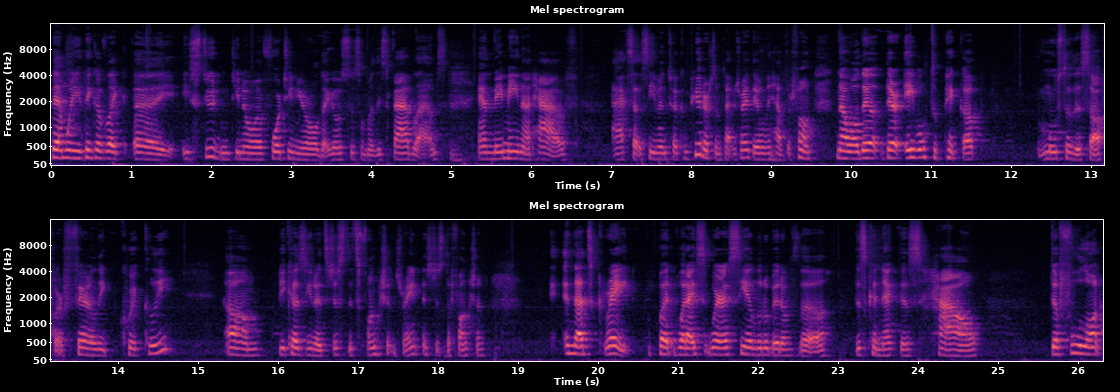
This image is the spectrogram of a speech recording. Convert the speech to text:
then when you think of like a, a student, you know, a 14 year old that goes to some of these fab labs and they may not have access even to a computer sometimes, right? They only have their phone. Now, while they're, they're able to pick up most of the software fairly quickly, um, because, you know, it's just, it's functions, right? It's just a function. And that's great. But what I, where I see a little bit of the disconnect is how the full on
